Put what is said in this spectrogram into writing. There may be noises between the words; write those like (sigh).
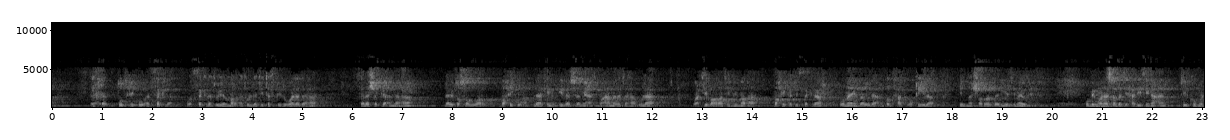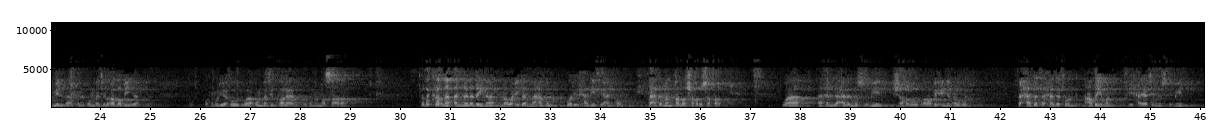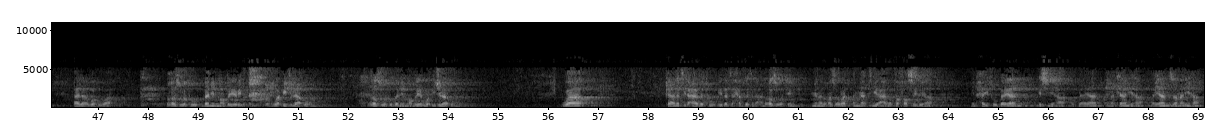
تضحك الثكلة والثكلة هي المرأة التي تفقد ولدها فلا شك أنها لا يتصور ضحكها لكن إذا سمعت معاملة هؤلاء واعتباراتهم للمرأة ضحكت الثكلى وما ينبغي لها أن تضحك وقيل إن شر البلية ما يضحك. وبمناسبة حديثنا عن تلكم الملة الأمة الغضبية وهم اليهود وأمة الضلال وهم النصارى تذكرنا أن لدينا موعدا معهم وللحديث عنهم بعد من قضى شهر سفر وأهل على المسلمين شهر ربيع الأول. فحدث حدث عظيم في حياة المسلمين ألا وهو غزوة بني النضير وإجلاؤهم. غزوة بني النضير وإجلاؤهم. وكانت العادة إذا تحدثنا عن غزوة من الغزوات أن نأتي على تفاصيلها من حيث بيان اسمها وبيان مكانها بيان زمنها.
